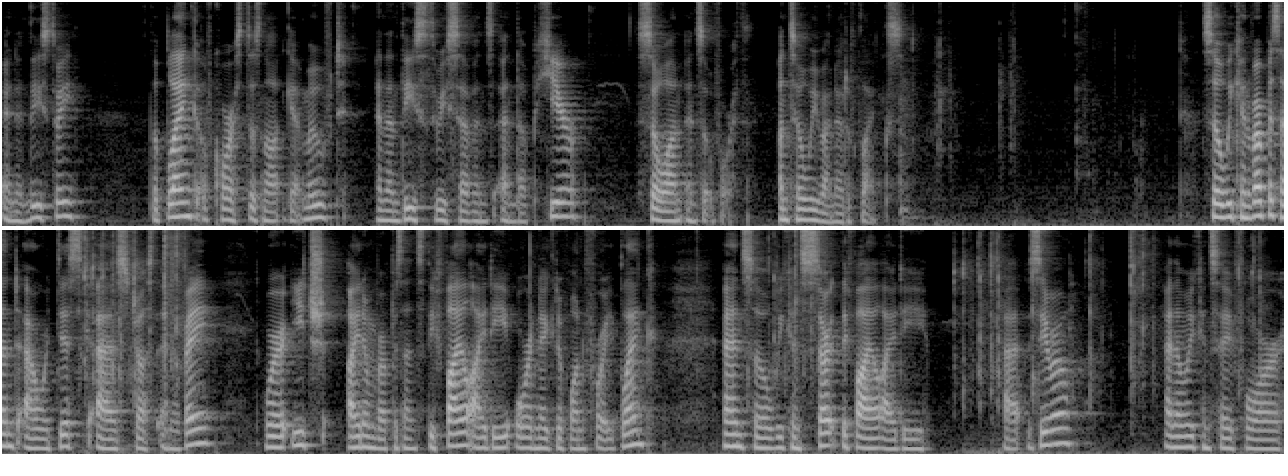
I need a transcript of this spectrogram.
and in these three. The blank, of course, does not get moved, and then these three 7s end up here, so on and so forth, until we run out of blanks. So we can represent our disk as just an array, where each item represents the file ID or negative one for a blank. And so we can start the file ID at zero, and then we can say for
